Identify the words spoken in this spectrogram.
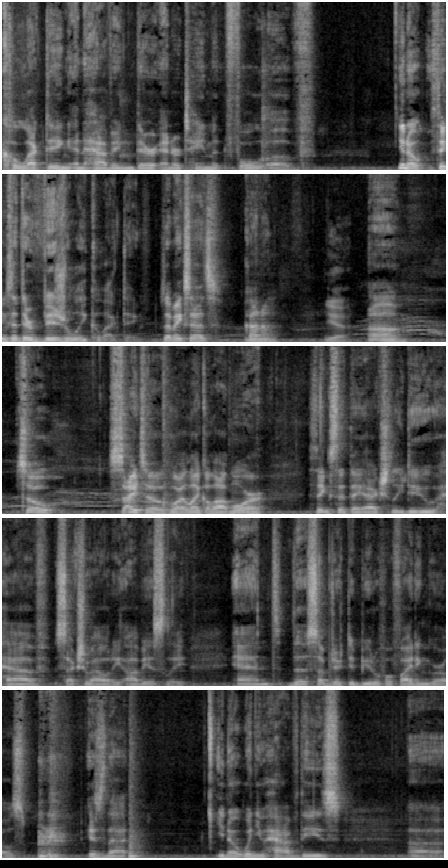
collecting and having their entertainment full of, you know, things that they're visually collecting. Does that make sense? Kind of. Mm. Yeah. Um, so Saito, who I like a lot more, thinks that they actually do have sexuality, obviously. And the subject of Beautiful Fighting Girls is that, you know, when you have these, uh,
